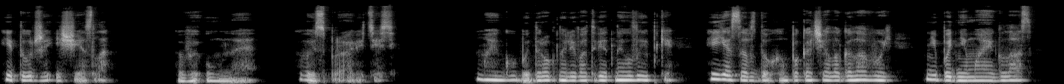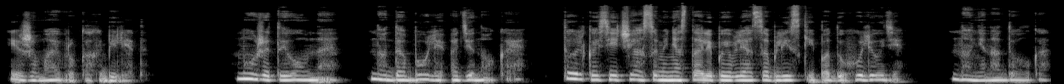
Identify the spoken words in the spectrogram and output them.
и тут же исчезла. «Вы умная, вы справитесь». Мои губы дрогнули в ответной улыбке, и я со вздохом покачала головой, не поднимая глаз и сжимая в руках билет. Может и умная, но до боли одинокая. Только сейчас у меня стали появляться близкие по духу люди, но ненадолго.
